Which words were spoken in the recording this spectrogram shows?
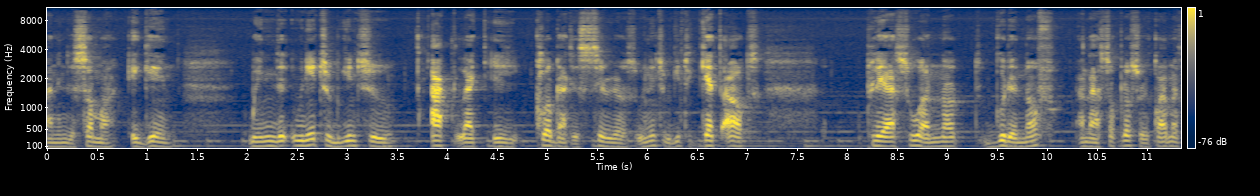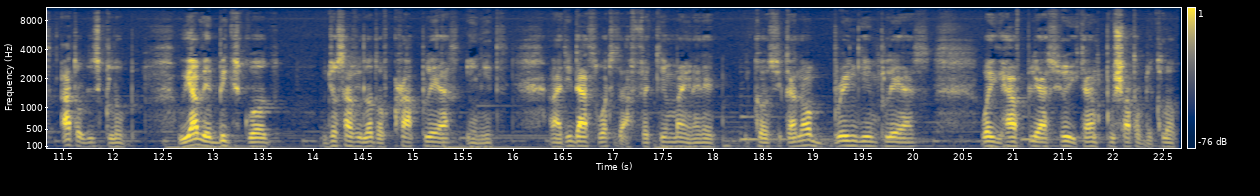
and in the summer again. We need, we need to begin to act like a club that is serious. We need to begin to get out players who are not good enough and are surplus requirements out of this club. We have a big squad we just have a lot of crap players in it, and I think that's what is affecting Man United because you cannot bring in players where you have players who you can't push out of the club.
